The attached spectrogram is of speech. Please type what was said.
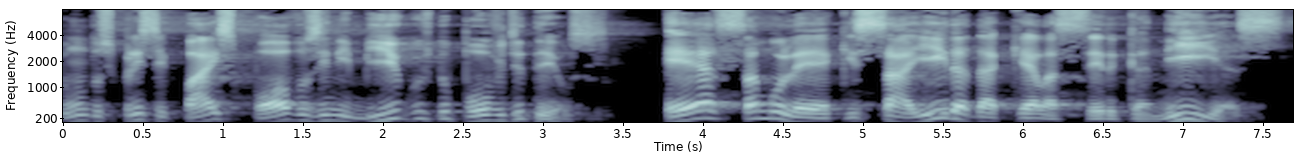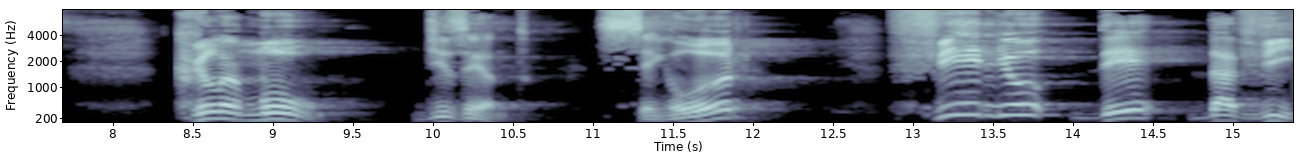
um dos principais povos inimigos do povo de Deus. Essa mulher que saíra daquelas cercanias, clamou, dizendo: Senhor, filho de Davi,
